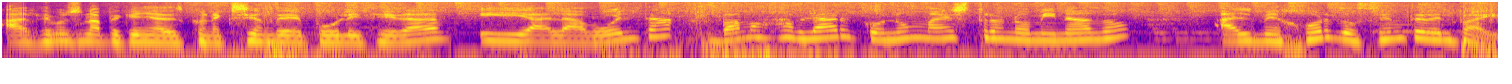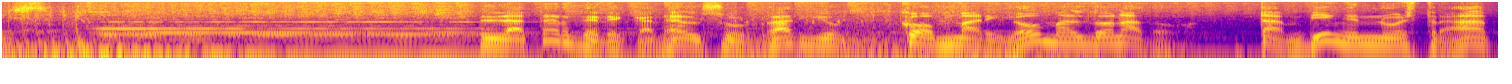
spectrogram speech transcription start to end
Hacemos una pequeña desconexión de publicidad y a la vuelta vamos a hablar con un maestro nominado al mejor docente del país. La tarde de Canal Sur Radio con Mariló Maldonado. También en nuestra app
